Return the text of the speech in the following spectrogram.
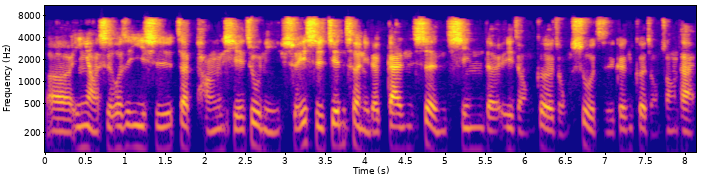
呃营养师或是医师在旁协助你，随时监测你的肝肾心的一种各种数值跟各种状态，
